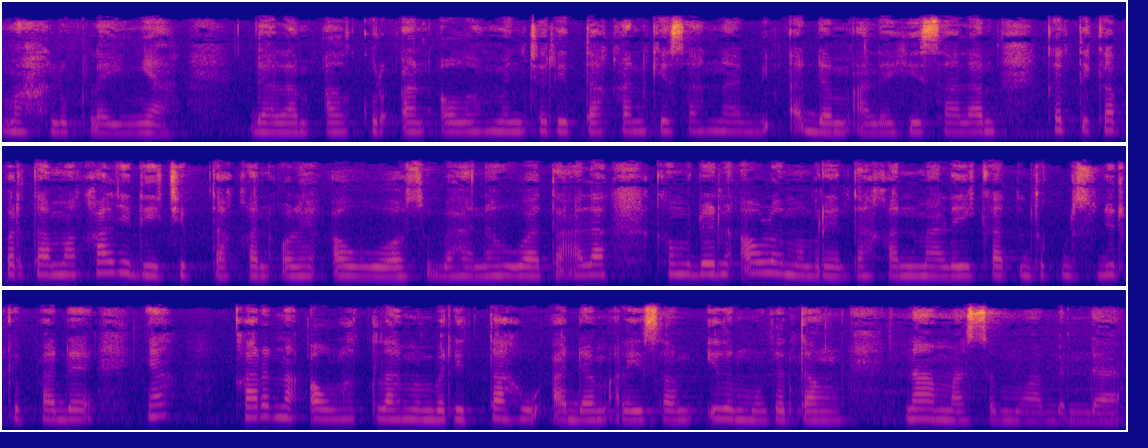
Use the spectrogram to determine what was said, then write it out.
makhluk lainnya. Dalam Al-Quran Allah menceritakan kisah Nabi Adam alaihi salam ketika pertama kali diciptakan oleh Allah subhanahu wa ta'ala kemudian Allah memerintahkan malaikat untuk bersujud kepadanya karena Allah telah memberitahu Adam alaihissalam ilmu tentang nama semua benda.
